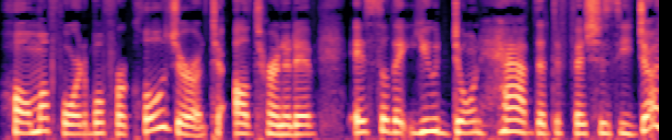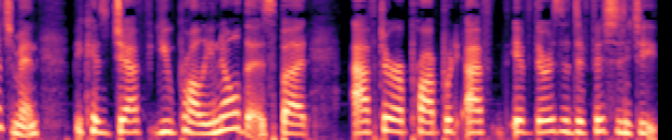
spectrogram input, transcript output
home affordable foreclosure alternative, is so that you don't have the deficiency judgment. Because Jeff, you probably know this, but after a property, if there's a deficiency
